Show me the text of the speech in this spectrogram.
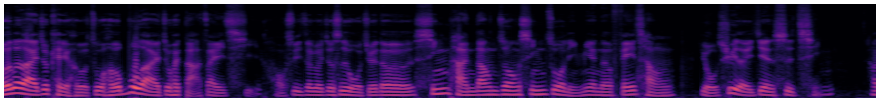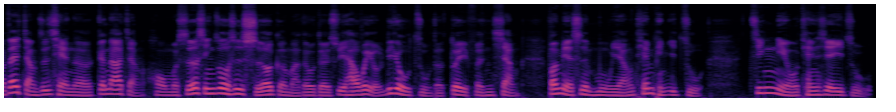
合得来就可以合作，合不来就会打在一起。好，所以这个就是我觉得星盘当中星座里面呢，非常有趣的一件事情。好，在讲之前呢，跟大家讲，好，我们十二星座是十二个嘛，对不对？所以它会有六组的对分项，分别是母羊、天平一组，金牛、天蝎一组，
